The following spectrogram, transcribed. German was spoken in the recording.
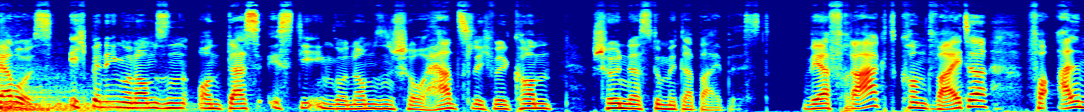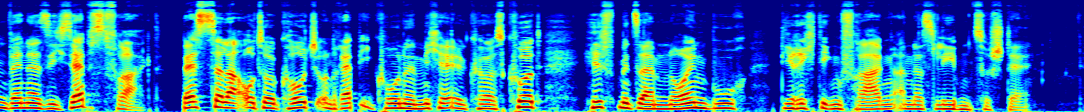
Servus, ich bin Ingo Nomsen und das ist die Ingo Nomsen Show. Herzlich willkommen, schön, dass du mit dabei bist. Wer fragt, kommt weiter, vor allem wenn er sich selbst fragt. Bestseller-Autor, Coach und Rap-Ikone Michael Körs-Kurt hilft mit seinem neuen Buch, die richtigen Fragen an das Leben zu stellen.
